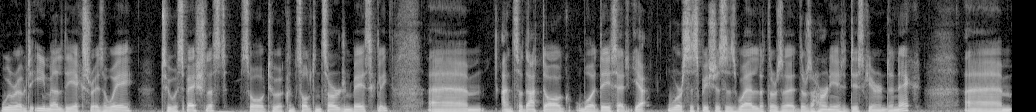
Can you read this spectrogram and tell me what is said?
we were able to email the X-rays away to a specialist, so to a consultant surgeon basically, um, and so that dog, what they said, yeah, we're suspicious as well that there's a there's a herniated disc here in the neck, um,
